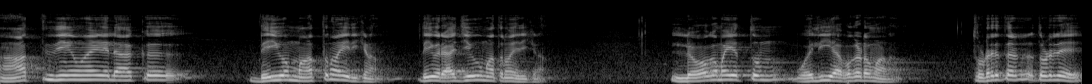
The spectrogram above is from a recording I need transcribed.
ആത്യന്തികമായ ലാക്ക് ദൈവം മാത്രമായിരിക്കണം. ദൈവരാജ്യവും മാത്രമായിരിക്കണം. ലോകമയത്വം വലിയ അപകടമാണ്. തുടരെ തുടരെ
